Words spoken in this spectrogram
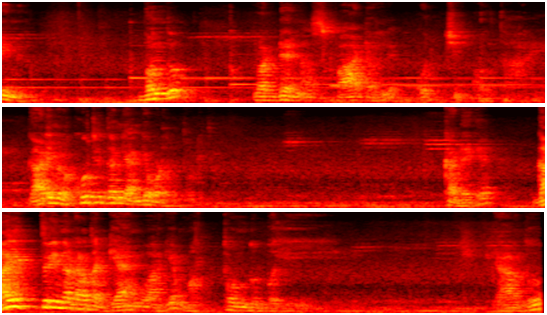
ಟೀಮ್ ಇದು. ಬಂದು ಲೊಡ್ಡೆನ ಸ್ಪಾಟಲ್ಲಿ ಕೊಚ್ಚಿ ಕೊಲ್ತಾರೆ. ಗಾಡಿ ಮೇಲೆ ಕೂತಿದ್ದಂಗೆ ಹಂಗೆ ಹೊಡೆದು ಕಡೆಗೆ ಗಾಯತ್ರಿ ನಗರದ ಗ್ಯಾಂಗ್ ವಾರ್ಗೆ ಮತ್ತೊಂದು ಬಲಿ ಯಾರದು?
